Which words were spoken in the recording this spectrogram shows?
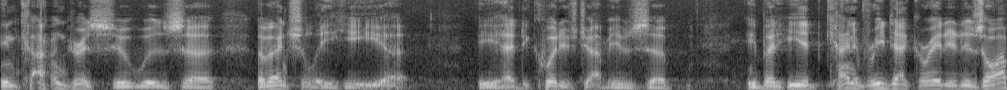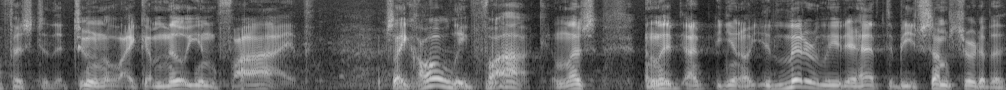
in Congress who was uh, eventually he uh, he had to quit his job. He was, uh, he, but he had kind of redecorated his office to the tune of like a million five. It's like holy fuck! Unless, unless uh, you know, you literally there have to be some sort of a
